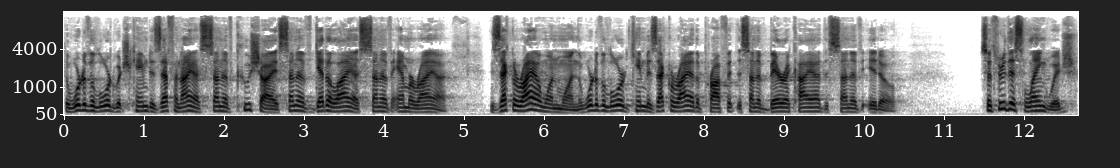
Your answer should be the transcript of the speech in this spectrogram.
the word of the Lord which came to Zephaniah, son of Cushai, son of Gedaliah, son of Amariah. Zechariah 1 1, the word of the Lord came to Zechariah the prophet, the son of Berechiah, the son of Iddo. So, through this language,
